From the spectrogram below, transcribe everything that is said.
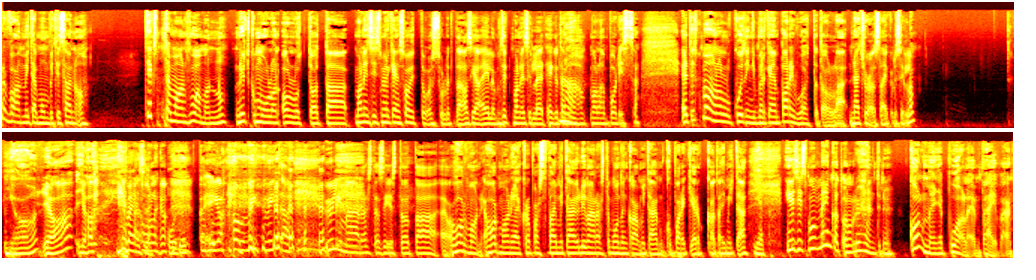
Arvaa, mitä mun piti sanoa. Tiedätkö, mitä mä oon huomannut? Nyt kun mulla on ollut tota, mä olin siis melkein soittamassa sulle tätä asiaa eilen, mutta sitten mä olin silleen, että eikö tänään No. me ollaan podissa. Että nyt kun mä oon ollut kuitenkin melkein pari vuotta tuolla Natural Cyclesilla, Joo. Joo, joo. Mulla ei ole-. Ei ole mitään ylimääräistä siis tota, hormoni, hormonia kropassa tai mitään ylimääräistä muutenkaan mitään kuparikierrukkaa tai mitään. Jep. Niin siis mun menkot on lyhentynyt kolmeen ja puoleen päivään.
